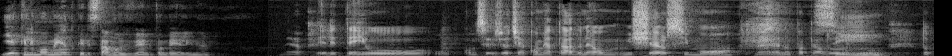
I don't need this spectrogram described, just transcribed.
e aquele momento que eles estavam vivendo também ali, né? É, ele tem o, o, como você já tinha comentado, né, o Michel Simon, né, no papel do, do, do,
